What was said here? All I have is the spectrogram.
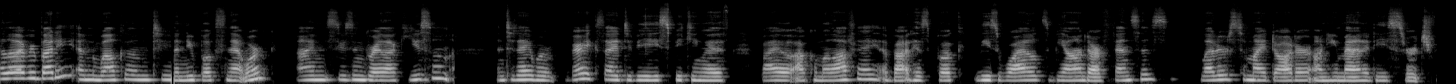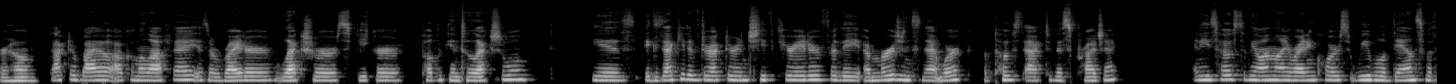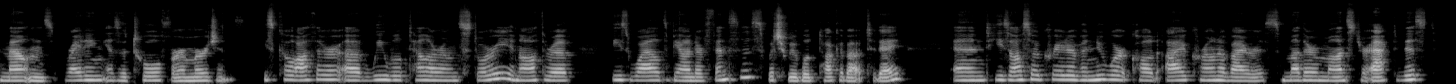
Hello, everybody, and welcome to the New Books Network. I'm Susan Greylock Yusum, and today we're very excited to be speaking with Bayo Akomolafe about his book, These Wilds Beyond Our Fences Letters to My Daughter on Humanity's Search for Home. Dr. Bayo Akomolafe is a writer, lecturer, speaker, public intellectual. He is executive director and chief curator for the Emergence Network, a post activist project and he's host of the online writing course We Will Dance with Mountains Writing as a Tool for Emergence. He's co author of We Will Tell Our Own Story and author of These Wilds Beyond Our Fences, which we will talk about today. And he's also creator of a new work called I Coronavirus Mother Monster Activist,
